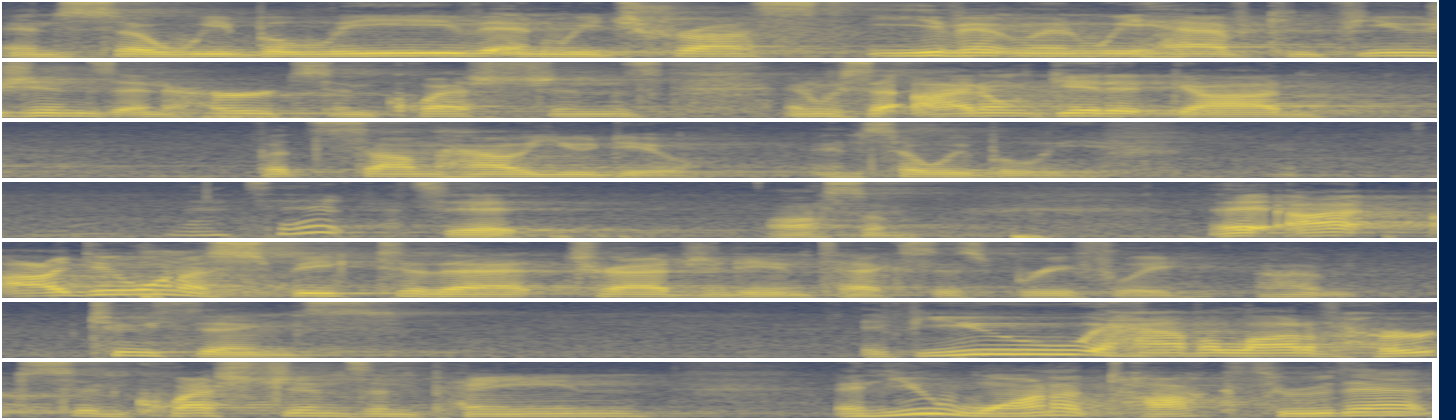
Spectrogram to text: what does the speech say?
And so we believe and we trust even when we have confusions and hurts and questions. And we say, I don't get it, God, but somehow you do. And so we believe. That's it. That's it. Awesome. Hey, I, I do want to speak to that tragedy in Texas briefly. Um, two things. If you have a lot of hurts and questions and pain, and you want to talk through that,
